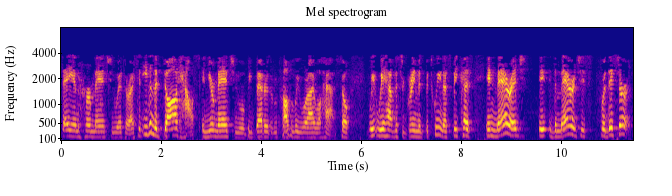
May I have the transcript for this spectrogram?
stay in her mansion with her. I said, even the doghouse in your mansion will be better than probably where I will have. So we, we have this agreement between us because in marriage, it, the marriage is for this earth.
